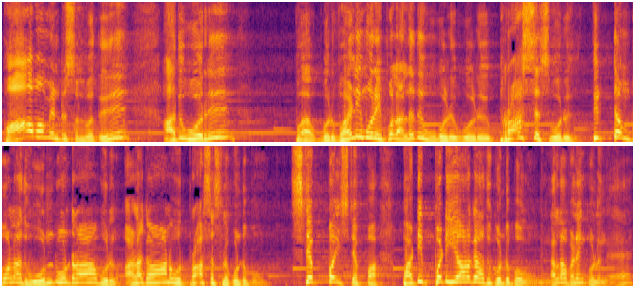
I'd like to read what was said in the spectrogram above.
பாவம் என்று சொல்வது அது ஒரு ப- ஒரு வழிமுறை போல் அல்லது ஒரு ஒரு ப்ராசஸ் ஒரு திட்டம் போல் அது ஒன்றொன்றா ஒரு அழகான ஒரு ப்ராசஸில் கொண்டு போகும். ஸ்டெப் பை ஸ்டெப்பா படிப்படியாக அது கொண்டு போகும். நல்லா விளங்கிக்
